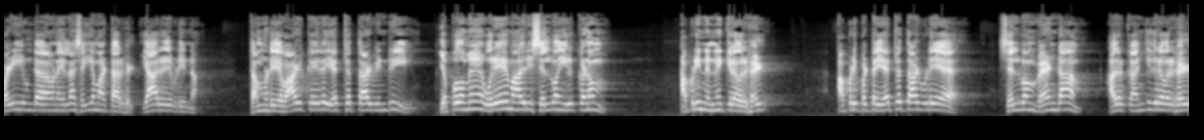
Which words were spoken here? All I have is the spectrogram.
பழியுண்டவனையெல்லாம் செய்ய மாட்டார்கள். யாரு அப்படின்னா தம்முடைய வாழ்க்கையில் ஏற்றத்தாழ்வின்றி எப்போவுமே ஒரே மாதிரி செல்வம் இருக்கணும் அப்படின்னு நினைக்கிறவர்கள் அப்படிப்பட்ட ஏற்றத்தாழ்வுடைய செல்வம் வேண்டாம் அதற்கு அஞ்சுகிறவர்கள்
